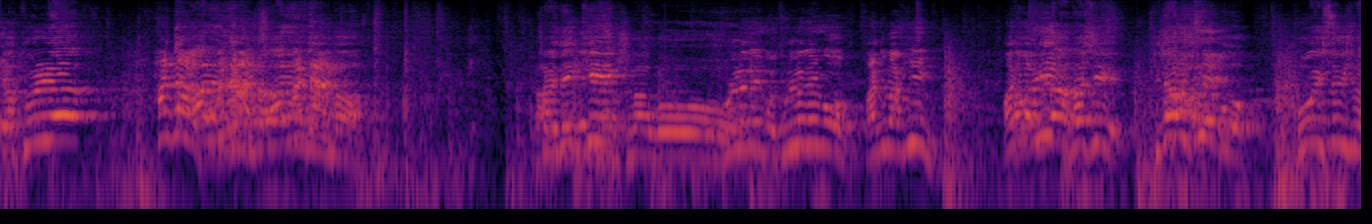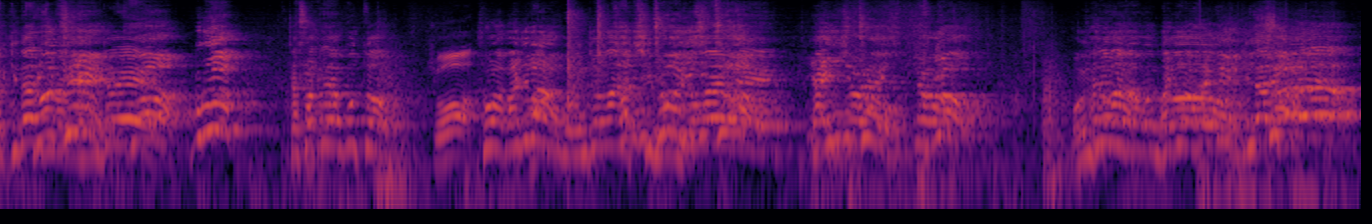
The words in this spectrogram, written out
자, 돌려. 하단, 아래 하단. 아래 하단. 자, 니킥. 조심하고 돌려내고, 돌려내고. 마지막 힘. 마지막 힘. 마지막 다시 기다리고 보이 쏘이지 마. 기다리지 마. 그렇지. 먼저 해. 좋아. 무릎. 자, 상대방부터. 좋아, 마지막. 먼저 가자. 30초, 지금 먼저 20초. 가야 돼. 야, 20초. 죽여. 먼저 가자. 먼저. 마지막 할 때. 기다리지. 마.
